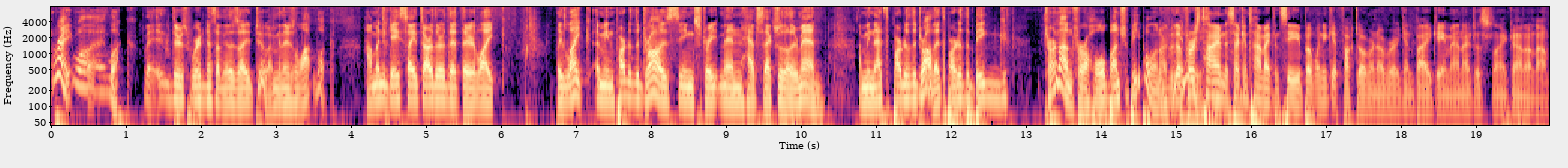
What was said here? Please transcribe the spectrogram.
Right. Well, uh, look, there's weirdness on the other side too. I mean, there's a lot. Look, how many gay sites are there that they're like, they like? I mean, part of the draw is seeing straight men have sex with other men. I mean, that's part of the draw. That's part of the big turn on for a whole bunch of people in our the first time, the second time I can see, but when you get fucked over and over again by a gay man, I just like I don't know.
